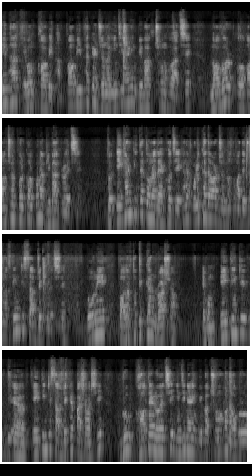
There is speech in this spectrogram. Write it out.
বিভাগ এবং খ বিভাগ। ক বিভাগের জন্য ইঞ্জিনিয়ারিং বিভাগ সমূহ আছে, নগর ও অঞ্চল পরিকল্পনা বিভাগ রয়েছে। তো এখানটিতে তোমরা দেখো যে এখানে পরীক্ষা দেওয়ার জন্য তোমাদের জন্য তিনটি সাবজেক্ট রয়েছে, গণিত, পদার্থবিজ্ঞান, রসায়ন। এবং এই তিনটি এই তিনটি সাবজেক্টের পাশাপাশি গ্রুপ ঘতে রয়েছে ইঞ্জিনিয়ারিং বিভাগ সমূহ নগর ও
